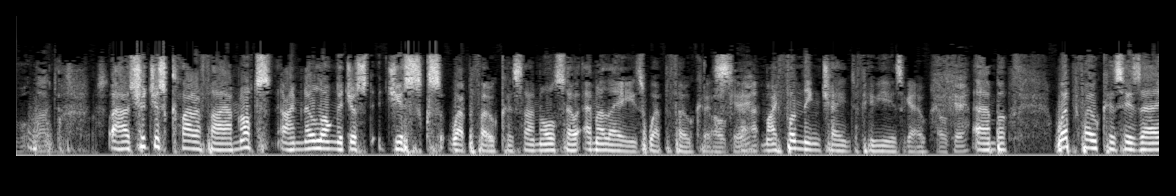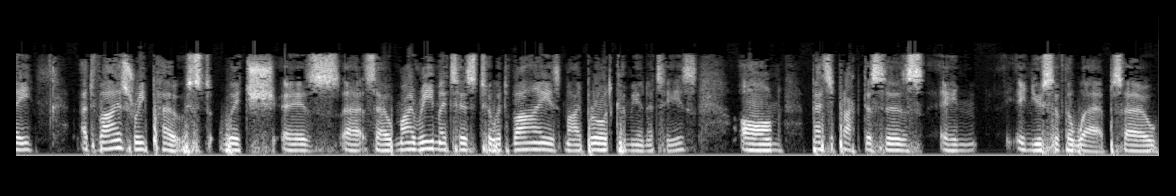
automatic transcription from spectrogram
what that is for us? I should just clarify, I'm not, I'm no longer just JISC's web focus, I'm also MLA's web focus. Okay. Uh, my funding changed a few years ago. Okay. Um, but web focus is a advisory post which is, uh, so my remit is to advise my broad communities on best practices in in use of the web, so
